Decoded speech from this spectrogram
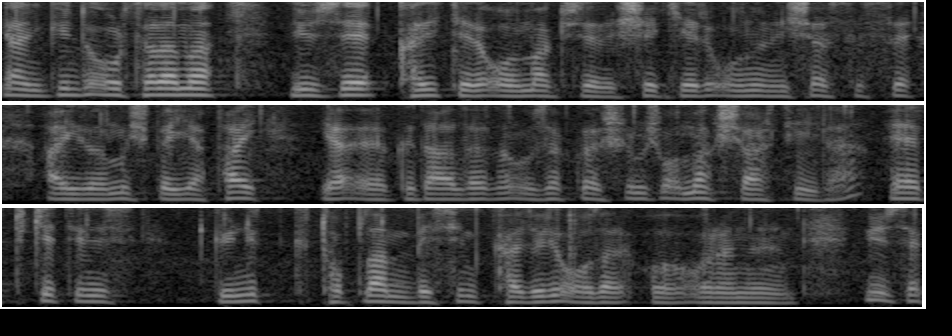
Yani günde ortalama yüzde kaliteli olmak üzere şekeri, unu, nişastası ayrılmış ve yapay ya- e, gıdalardan uzaklaştırılmış olmak şartıyla eğer tükettiğiniz günlük toplam besin kalori oranının yüzde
